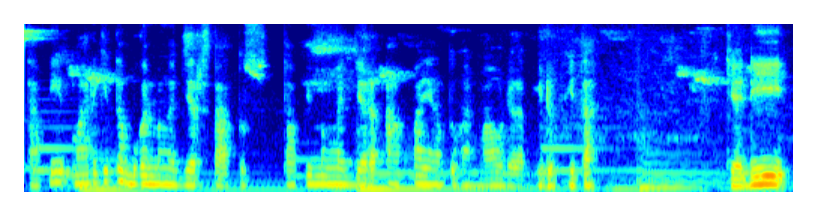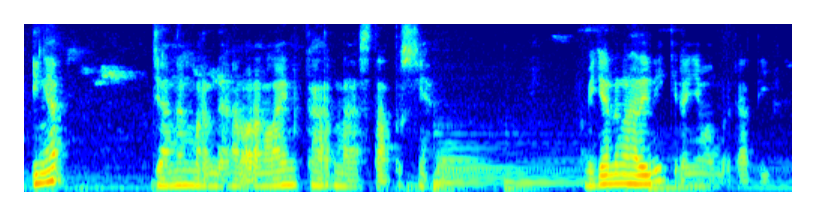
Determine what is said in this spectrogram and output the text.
tapi mari kita bukan mengejar status, tapi mengejar apa yang Tuhan mau dalam hidup kita. Jadi ingat, jangan merendahkan orang lain karena statusnya. Demikian dengan hari ini kiranya memberkati.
